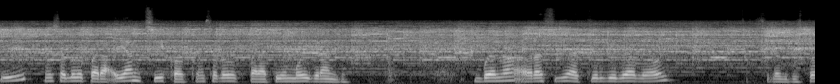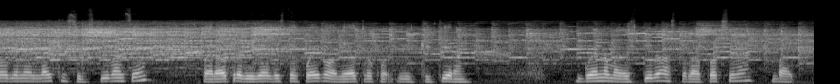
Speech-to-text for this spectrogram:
Y un saludo para Ian Seacock, un saludo para ti muy grande. Bueno, ahora sí, aquí el video de hoy. Si les gustó, denle like y suscríbanse para otro video de este juego o de otro que quieran. Bueno, me despido, hasta la próxima. Bye.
